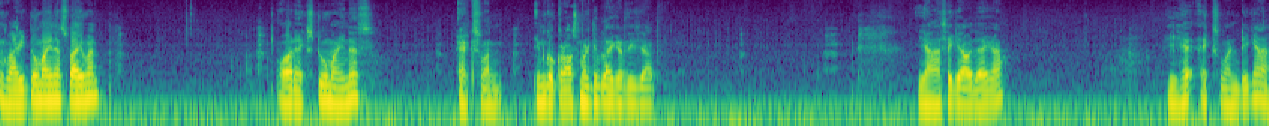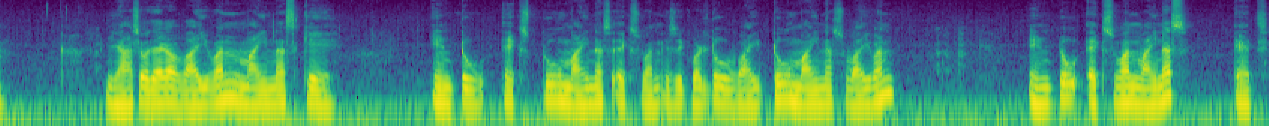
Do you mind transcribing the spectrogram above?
Y two minus Y one और X two minus X one इनको क्रॉस मल्टीप्लाई कर दीजिए आप। यहाँ से क्या हो जाएगा? ये है एक्स वन ठीक है ना? यहाँ से हो जाएगा y one minus k into x two minus x one is equal to y two minus y one into x one minus h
